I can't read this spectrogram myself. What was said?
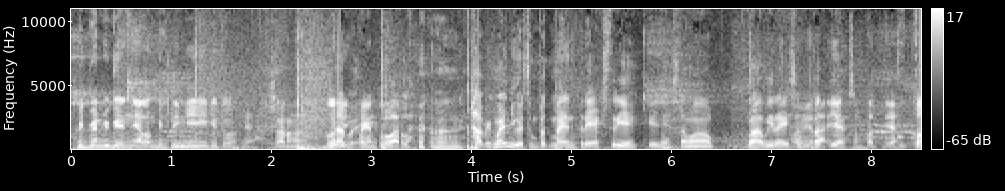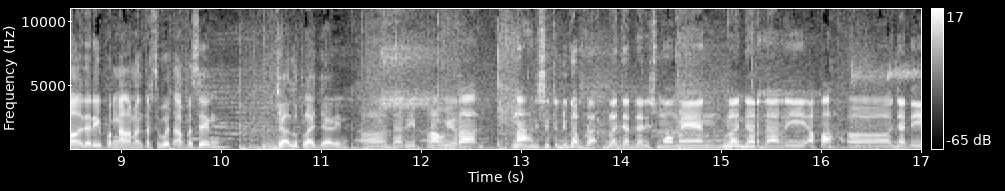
big man big man-nya lebih tinggi gitu ya. Sekarang lebih Tapi- pengen keluar lah. Tapi kemarin juga sempat main 3x3 ya kayaknya sama Prawira ya sempat ya. Prawira, iya, sempet ya. Kalau dari pengalaman tersebut apa sih yang Jalu pelajarin? Eh, dari Prawira, nah di situ juga bela- belajar dari small man, belajar dari apa? eh, jadi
